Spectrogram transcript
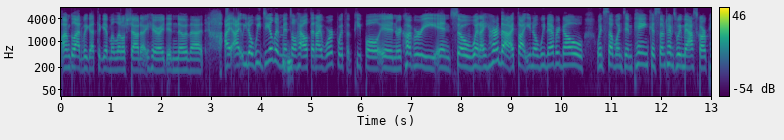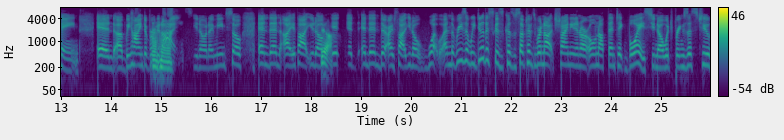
I'm glad we got to give him a little shout out here. I didn't know that. I, I you know, we deal in mental health, and I work with people in recovery. And so when I heard that, I thought, you know, we never know when someone's in pain because sometimes we mask our pain and uh, behind averted Mhm. eyes. You know what I mean? So, and then I thought, you know, Yeah. it, it, and then there, I thought, you know, what, and the reason we do this is because sometimes we're not shining in our own authentic voice, you know, which brings us to,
